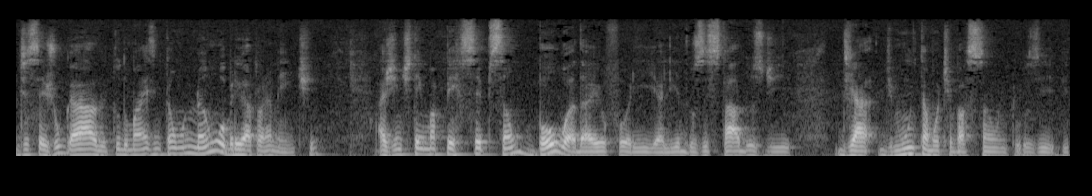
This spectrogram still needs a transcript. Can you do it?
de ser julgado e tudo mais. Então, não obrigatoriamente a gente tem uma percepção boa da euforia ali, dos estados de, de, de, muita motivação, inclusive.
